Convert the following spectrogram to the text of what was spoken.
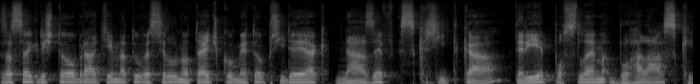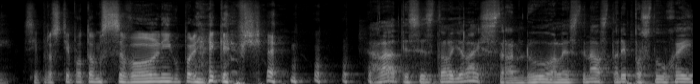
Zase, když to obrátím na tu veselou notéčku, mě to přijde jak název skřítka, který je poslem boha lásky si prostě potom svolný úplně ke všemu. Ale ty si z toho děláš srandu, ale jestli nás tady poslouchají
